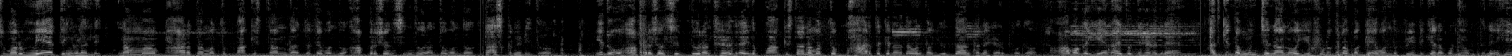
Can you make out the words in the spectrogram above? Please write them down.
ಸುಮಾರು ಮೇ ತಿಂಗಳಲ್ಲಿ ನಮ್ಮ ಭಾರತ ಮತ್ತು ಪಾಕಿಸ್ತಾನದ ಜೊತೆ ಒಂದು ಆಪರೇಷನ್ ಸಿಂಧೂರ್ ಅಂತ ಒಂದು ಟಾಸ್ಕ್ ನಡೀತು. ಇದು ಆಪರೇಷನ್ ಸಿಂಧೂರ್ ಅಂತ ಹೇಳಿದ್ರೆ ಇದು ಪಾಕಿಸ್ತಾನ ಮತ್ತು ಭಾರತಕ್ಕೆ ನಡೆದ ಒಂದು ಯುದ್ಧ ಅಂತಾನೆ ಹೇಳ್ಬೋದು. ಆವಾಗ ಏನಾಯ್ತು ಅಂತ ಹೇಳಿದ್ರೆ ಅದಕ್ಕಿಂತ ಮುಂಚೆ ನಾನು ಈ ಹುಡುಗನ ಬಗ್ಗೆ ಒಂದು ಪೀಠಿಕೆಯನ್ನು ಕೊಡ್ತಾ ಹೋಗ್ತೀನಿ. ಈ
